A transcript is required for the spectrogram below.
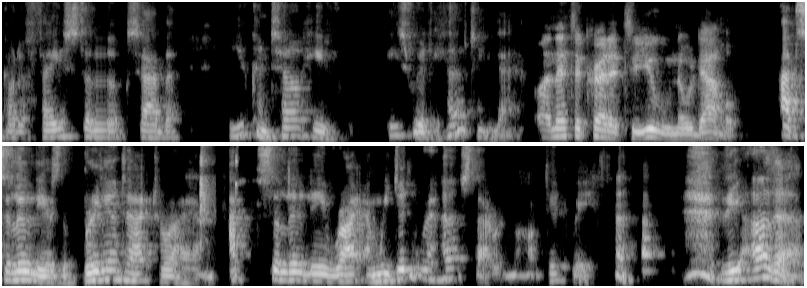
got a face that looks sad, but you can tell he's he's really hurting there. And that's a credit to you, no doubt. Absolutely, as the brilliant actor I am, absolutely right. And we didn't rehearse that remark, did we? the other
